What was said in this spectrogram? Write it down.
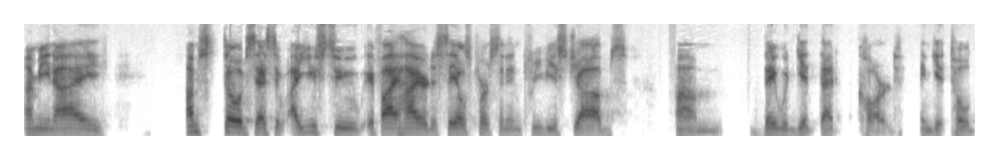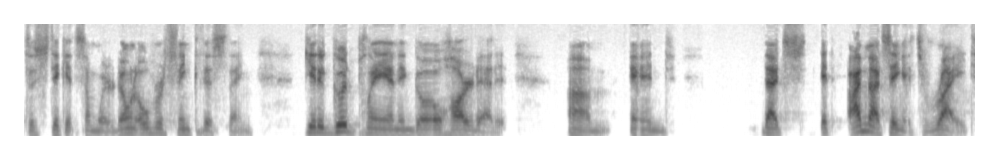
I mean, I I'm so obsessive. I used to, if I hired a salesperson in previous jobs, um, they would get that card and get told to stick it somewhere. Don't overthink this thing. Get a good plan and go hard at it. Um, and that's it. I'm not saying it's right,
